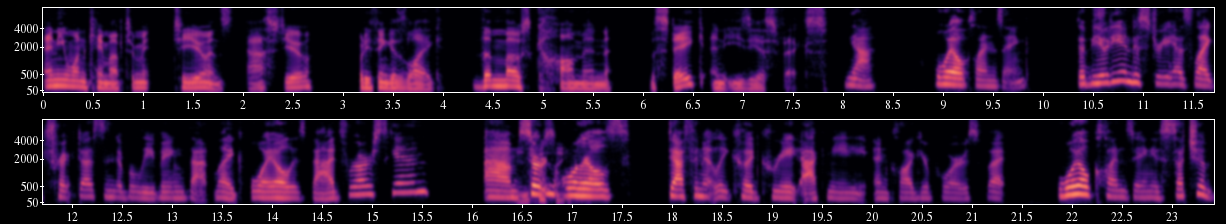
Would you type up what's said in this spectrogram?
anyone came up to me to you and asked you, what do you think is like the most common mistake and easiest fix? Yeah. Oil cleansing. The beauty industry has like tricked us into believing that like oil is bad for our skin. Um, certain oils definitely could create acne and clog your pores, but oil cleansing is such a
